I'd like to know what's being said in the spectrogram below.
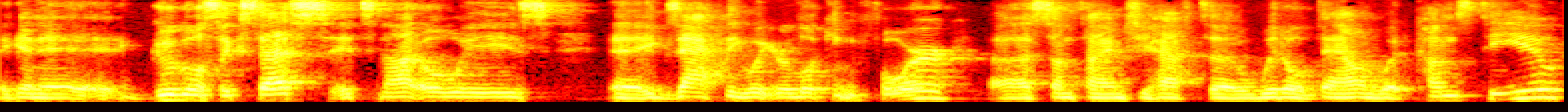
again, uh, Google success, it's not always exactly what you're looking for. Uh, sometimes you have to whittle down what comes to you.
